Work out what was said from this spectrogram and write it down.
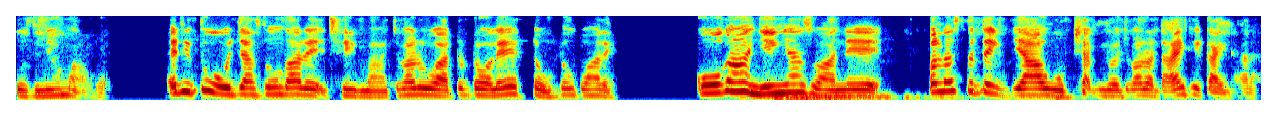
ကိုစမျိုးမှာပေါ့အဲ့ဒီသူ့ကိုကြာဆုံးသွားတဲ့အချိန်မှာကျမတို့ကတော်တော်လေးတုံလှုပ်သွားတယ်ကိုကငိမ့်ညမ်းစွာနဲ့ပလတ်စတစ်ပြားကိုဖြတ်ပြီးတော့ကျမတို့ဒိုင်းထိကင်ထားတာ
